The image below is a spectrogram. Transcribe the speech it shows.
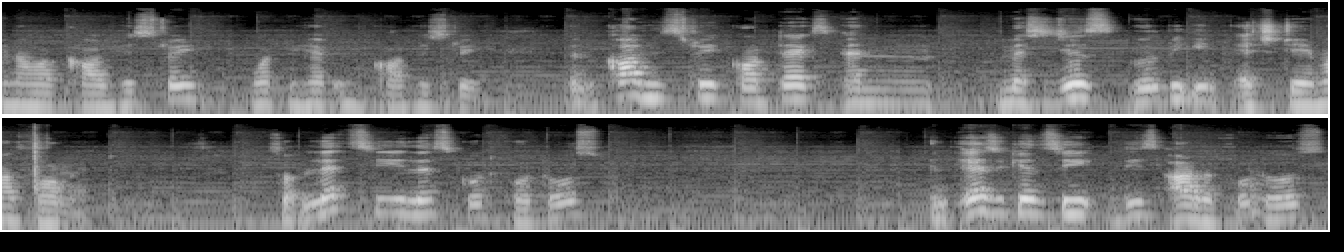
in our call history what we have in call history. In call history contacts and messages will be in HTML format. So let's see let's go to photos. And as you can see these are the photos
